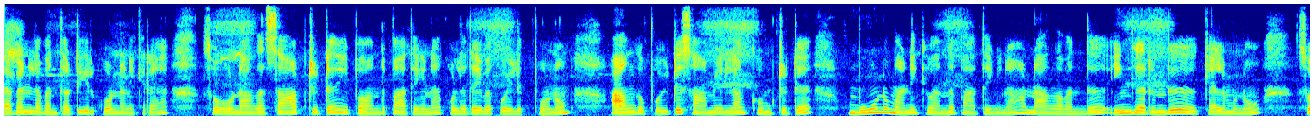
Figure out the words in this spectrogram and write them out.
லெவன் லெவன் தேர்ட்டி இருக்கும்னு நினைக்கிறேன். ஸோ நாங்கள் சாப்பிட்டுட்டு இப்போ வந்து பார்த்திங்கன்னா குலதெய்வ கோயிலுக்கு போனோம். அங்கே போயிட்டு சாமியெல்லாம் கும்பிட்டுட்டு மூணு மணிக்கு வந்து பார்த்திங்கன்னா நாங்கள் வந்து இங்கேருந்து கிளம்புனோம். ஸோ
